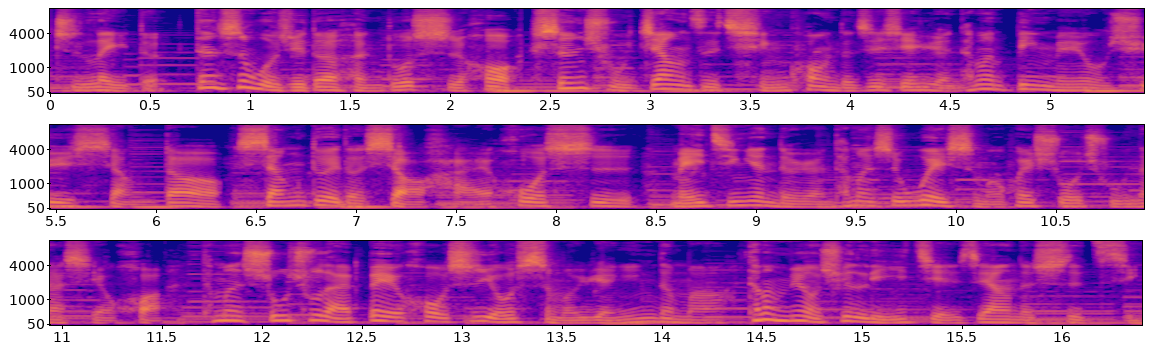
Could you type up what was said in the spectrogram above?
之类的。但是我觉得很多时候身处这样子情况的这些人，他们并没有去想到相对的小孩或是没经验的人，他们是为什么会说出那些话？他们说出来背后是有什么原因的吗？他们没有去理解这样的事情。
